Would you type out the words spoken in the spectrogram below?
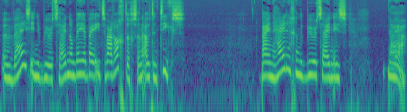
een wijs in de buurt zijn, dan ben je bij iets waarachtigs en authentieks. Bij een heilige in de buurt zijn is, nou ja,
